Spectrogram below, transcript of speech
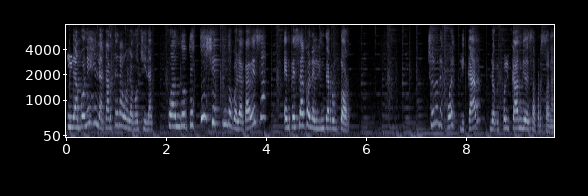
Y la pones en la cartera o en la mochila. Cuando te estés yendo con la cabeza, empezá con el interruptor. Yo no les puedo explicar lo que fue el cambio de esa persona.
